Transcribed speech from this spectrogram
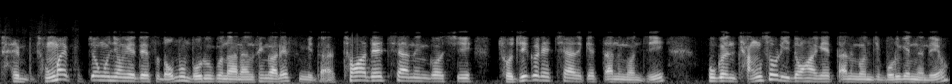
잘, 정말 국정 운영에 대해서 너무 모르구나라는 생각을 했습니다. 청와대 해체하는 것이 조직을 해체하겠다는 건지 혹은 장소를 이동하겠다는 건지 모르겠는데요.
